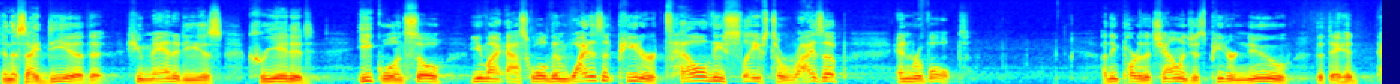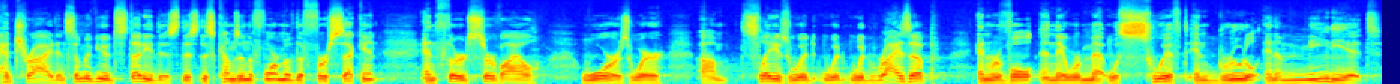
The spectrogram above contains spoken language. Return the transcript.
And this idea that humanity is created equal. And so you might ask, well, then why doesn't Peter tell these slaves to rise up and revolt? I think part of the challenge is Peter knew that they had, had tried. And some of you had studied this. this. This comes in the form of the first, second, and third servile wars where um, slaves would, would, would rise up and revolt, and they were met with swift and brutal and immediate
